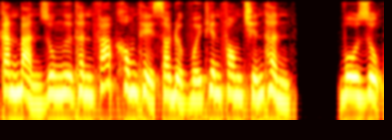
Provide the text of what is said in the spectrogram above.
căn bản dung ngư thân pháp không thể so được với thiên phong chiến thần. Vô dụng.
